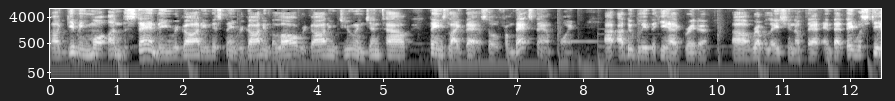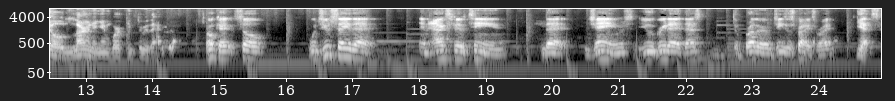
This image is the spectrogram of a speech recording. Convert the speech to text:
uh, giving more understanding regarding this thing, regarding the law, regarding Jew and Gentile, things like that. So, from that standpoint, I, I do believe that he had greater uh, revelation of that and that they were still learning and working through that. Okay, so would you say that in Acts 15 that James, you agree that that's the brother of Jesus Christ, right? Yes.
